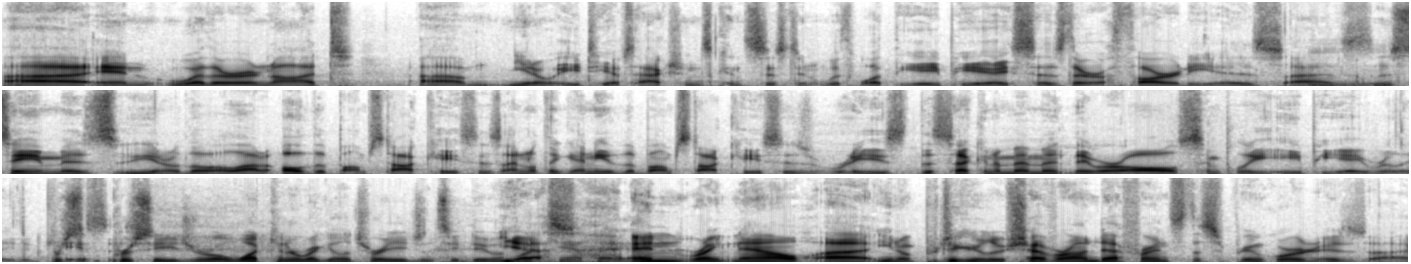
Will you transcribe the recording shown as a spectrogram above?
uh, and whether or not. Um, you know, ATF's actions consistent with what the APA says their authority is. Uh, It's the same as you know the, a lot of all the bump stock cases. I don't think any of the bump stock cases raised the Second Amendment. They were all simply APA related proce- cases. procedural. What can a regulatory agency do and Yes, what can't they? and right now, uh, you know, particularly Chevron deference, the Supreme Court is, uh,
